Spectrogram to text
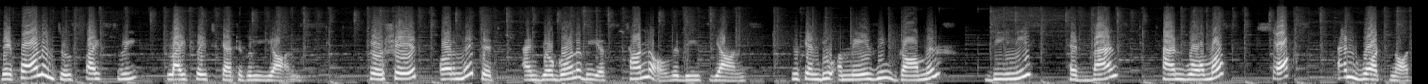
They fall into size 3 lightweight category yarns. Crochet it or knit it and you're going to be a stunner with these yarns. You can do amazing garments, beanies, headbands, hand warmers, socks and whatnot.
